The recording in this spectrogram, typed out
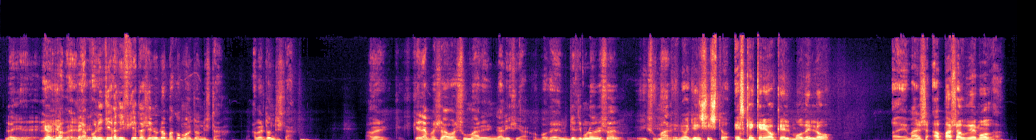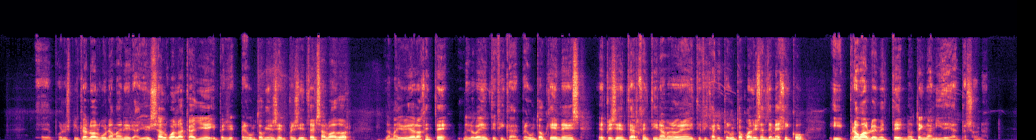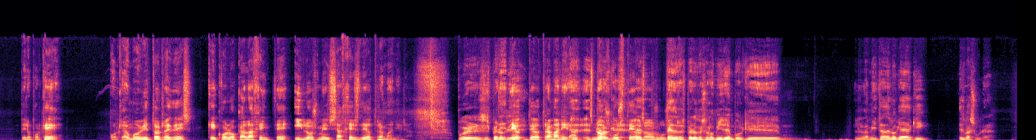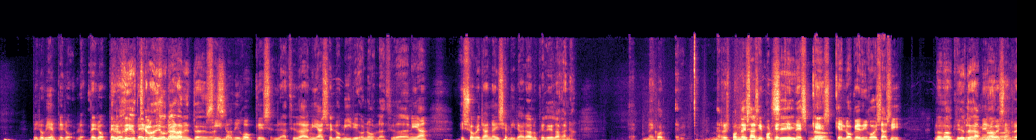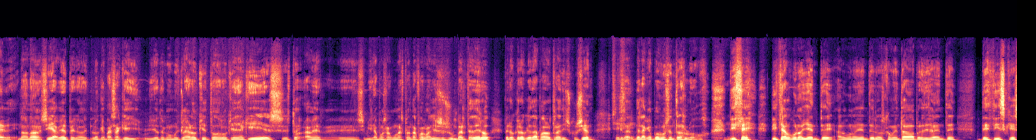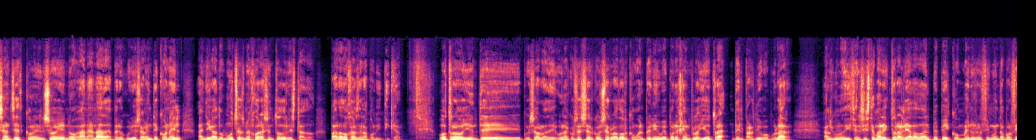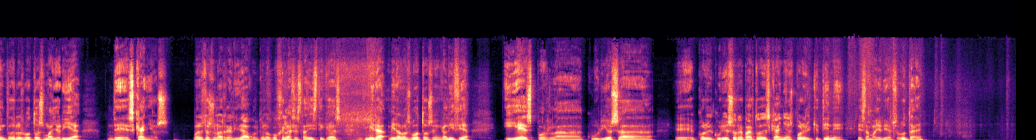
la, Yo- yo- ver, la política de izquierdas en Europa, ¿cómo, ¿dónde está? A ver, ¿dónde está? A ver, ¿qué le ha pasado a Sumar en Galicia? Porque decimos lo de PSOE y Sumar. No, yo insisto, es que creo que el modelo, además, ha pasado de moda. Eh, por explicarlo de alguna manera, yo hoy salgo a la calle y pre- pregunto quién es el presidente de El Salvador, la mayoría de la gente me lo va a identificar. Pregunto quién es el presidente de Argentina, me lo van a identificar. Y pregunto cuál es el de México y probablemente no tengan ni idea el personal. ¿Pero por qué? Porque hay un movimiento en redes que coloca a la gente y los mensajes de otra manera. Pues espero De, que. de- de otra manera, Eh, nos que- guste o no nos guste. Pedro, espero que se lo miren porque la mitad de lo que hay aquí es basura. Pero bien, pero. pero, pero lo digo- te lo digo no, claramente, además. Si no digo que la ciudadanía se lo mire o no, la ciudadanía es soberana y se mirará lo que le dé la gana. Eh, Me, eh, me respondes así porque Sí, entiendes que, no. es, que lo que digo es así. No, no, yo tú te- también no, lo ves no. en redes. No, no, sí, a ver, pero lo que pasa que yo tengo muy claro que todo lo que hay aquí es esto. A ver, eh, si miramos algunas plataformas, y eso es un vertedero, pero creo que da para otra discusión, Sí, la- de la que podemos entrar luego. Dice, dice algún oyente, algún oyente nos comentaba precisamente, decís que Sánchez con el PSOE no gana nada, pero curiosamente con él han llegado muchas mejoras en todo el Estado. Paradojas de la política. Otro oyente pues habla de una cosa es ser conservador como el PNV, por ejemplo, y otra del Partido Popular. Alguno dice, el sistema electoral le ha dado al PP con menos del 50% de los votos mayoría de escaños. Bueno, esto es una realidad, porque uno coge las estadísticas, mira, mira los votos en Galicia y es por la curiosa, eh, con el curioso reparto de escaños por el que tiene esa mayoría absoluta, ¿eh?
